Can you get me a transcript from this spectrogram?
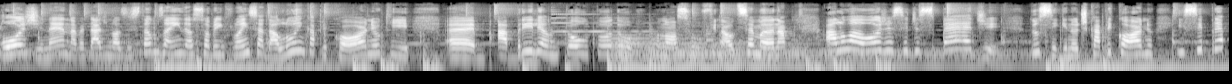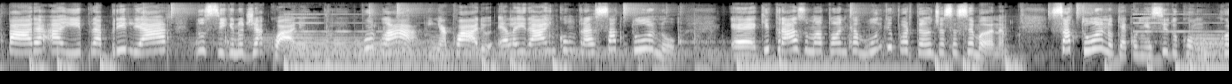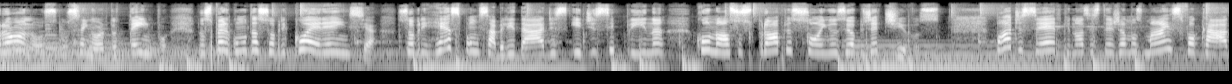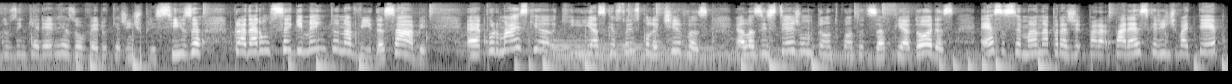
Hoje, né, na verdade, nós estamos ainda sob a influência da Lua em Capricórnio, que é, abrilhantou todo o nosso final de semana. A Lua hoje se despede do signo de Capricórnio e se prepara aí para brilhar no signo de Aquário. Por lá, em Aquário, ela irá encontrar Saturno é, que traz uma tônica muito importante essa semana. Saturno, que é conhecido como Cronos, o senhor do tempo, nos pergunta sobre coerência, sobre responsabilidades e disciplina com nossos próprios sonhos e objetivos. Pode ser que nós estejamos mais focados em querer resolver o que a gente precisa para dar um segmento na vida, sabe? É, por mais que, que as questões coletivas elas estejam um tanto quanto desafiadoras, essa semana pra, pra, parece que a gente vai ter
